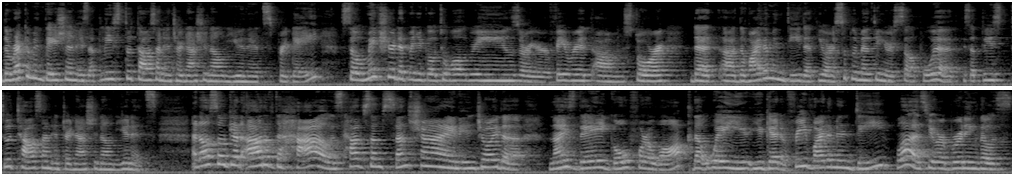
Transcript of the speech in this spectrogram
The recommendation is at least 2,000 international units per day. So make sure that when you go to Walgreens or your favorite um, store, that uh, the vitamin D that you are supplementing yourself with is at least 2,000 international units. And also get out of the house, have some sunshine, enjoy the nice day, go for a walk. That way you, you get a free vitamin D, plus you are burning those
